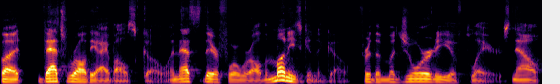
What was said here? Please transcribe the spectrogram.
But that's where all the eyeballs go, and that's therefore where all the money's going to go for the majority of players. Now,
